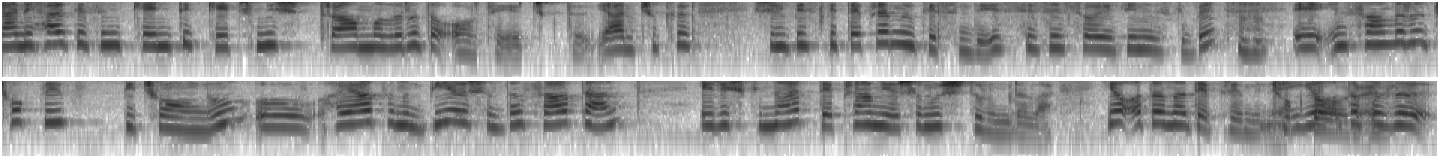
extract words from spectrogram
Yani herkesin kendi geçmiş travmaları da ortaya çıktı. Yani çünkü şimdi biz bir deprem ülkesindeyiz. Sizin söylediğiniz gibi. Ee, insanların çok büyük bir çoğunluğu e, hayatının bir yaşında zaten erişkinler deprem yaşamış durumdalar. Ya Adana depremine Çok ya doğru, Adapazarı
